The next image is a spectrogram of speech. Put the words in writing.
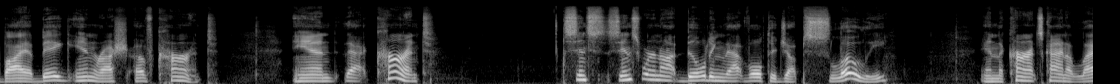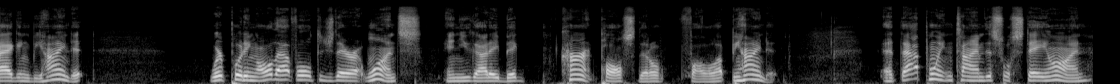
by a big inrush of current. And that current, since, since we're not building that voltage up slowly, and the current's kind of lagging behind it, we're putting all that voltage there at once, and you got a big current pulse that'll follow up behind it. At that point in time, this will stay on,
